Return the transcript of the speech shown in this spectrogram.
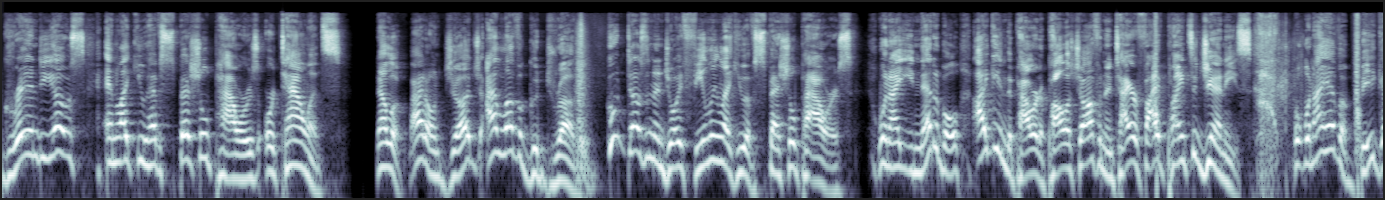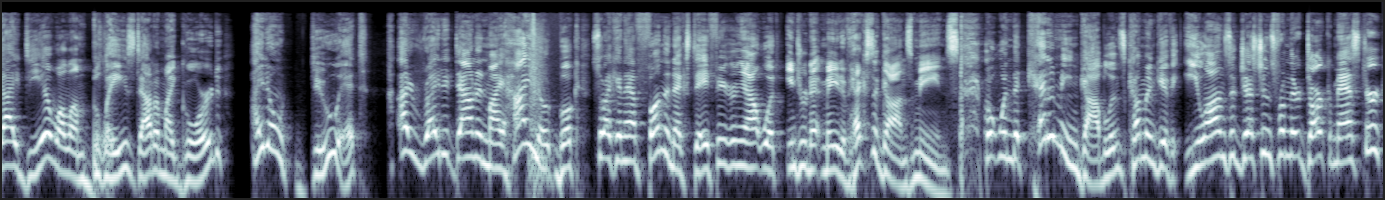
grandiose, and like you have special powers or talents. Now, look, I don't judge. I love a good drug. Who doesn't enjoy feeling like you have special powers? When I eat an edible, I gain the power to polish off an entire five pints of Jeni's. But when I have a big idea while I'm blazed out of my gourd, I don't do it. I write it down in my high notebook so I can have fun the next day figuring out what internet made of hexagons means. But when the ketamine goblins come and give Elon suggestions from their dark master,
